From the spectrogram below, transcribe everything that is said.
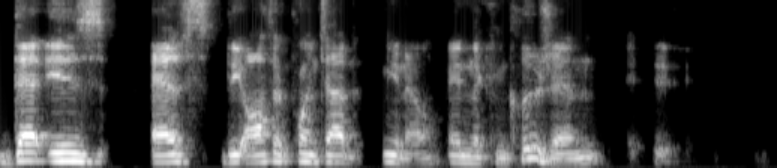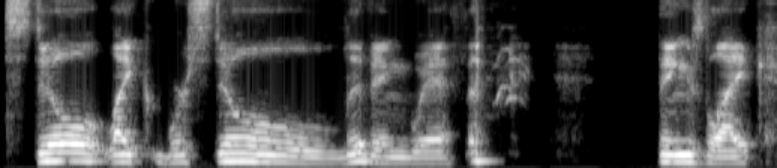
that is as the author points out you know in the conclusion still like we're still living with things like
